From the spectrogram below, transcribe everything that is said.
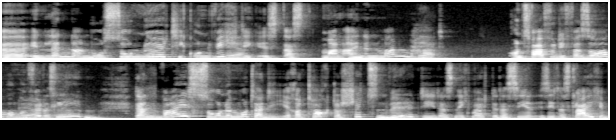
äh, in Ländern, wo es so nötig und wichtig ist, dass man einen Mann Ja. hat. Und zwar für die Versorgung und Ja, für das ja. Leben. Dann weiß so eine Mutter, die ihre Tochter schützen will, die das nicht möchte, dass sie, sie das Gleiche,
